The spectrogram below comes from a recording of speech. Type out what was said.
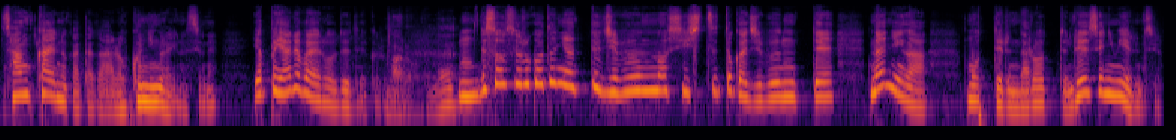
3回の方が6人ぐらいいるんですよね。やっぱりやればやるほど出てくる。なるほどね。うん、で、そうすることによって自分の資質とか自分って何が持ってるんだろうって冷静に見えるんですよ。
